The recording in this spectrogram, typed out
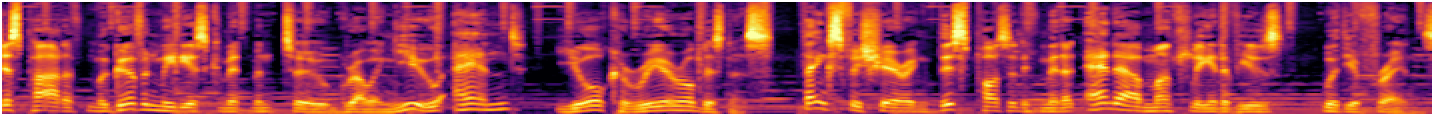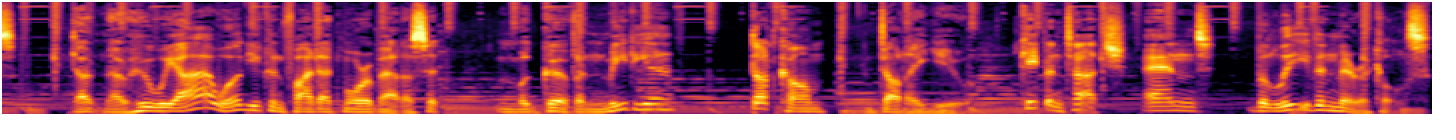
Just part of McGovern Media's commitment to growing you and your career or business. Thanks for sharing this Positive Minute and our monthly interviews with your friends. Don't know who we are? Well, you can find out more about us at mcgovernmedia.com.au. Keep in touch and believe in miracles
